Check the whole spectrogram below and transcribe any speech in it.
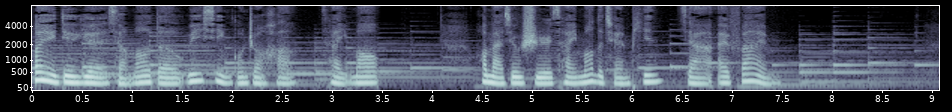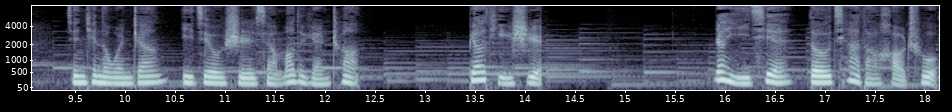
欢迎订阅小猫的微信公众号“菜猫”，号码就是“菜猫”的全拼加 FM。今天的文章依旧是小猫的原创，标题是“让一切都恰到好处”，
